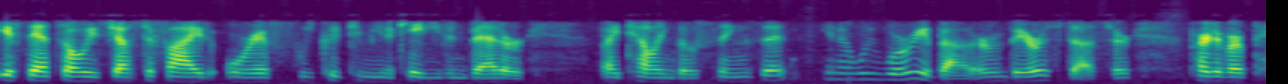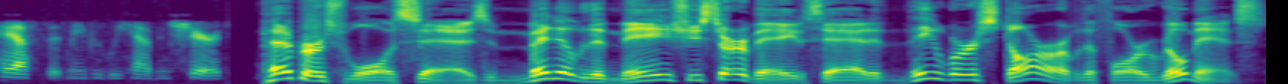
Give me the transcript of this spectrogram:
if that's always justified, or if we could communicate even better by telling those things that you know we worry about or embarrassed us or part of our past that maybe we haven't shared. Pepper Schwartz says many of the men she surveyed said they were starved for romance.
